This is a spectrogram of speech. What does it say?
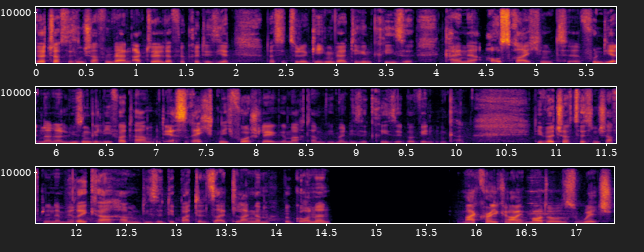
Wirtschaftswissenschaften werden aktuell dafür kritisiert, dass sie zu der gegenwärtigen Krise keine ausreichend äh, fundierten Analysen geliefert haben und erst recht nicht Vorschläge gemacht haben, wie man diese Krise überwinden kann. Die Wirtschaftswissenschaften in Amerika haben diese Debatte seit langem begonnen. Macroeconomic models which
